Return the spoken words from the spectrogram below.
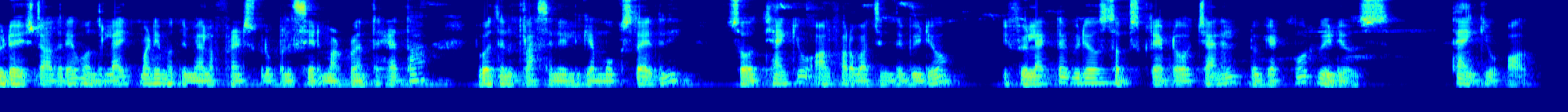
ವಿಡಿಯೋ ಇಷ್ಟ ಆದರೆ ಒಂದು ಲೈಕ್ ಮಾಡಿ ಮತ್ತು ನಿಮ್ಮೆಲ್ಲ ಫ್ರೆಂಡ್ಸ್ ಗ್ರೂಪಲ್ಲಿ ಶೇರ್ ಮಾಡ್ಕೊಳ್ಳಿ ಅಂತ ಹೇಳ್ತಾ ಇವತ್ತಿನ ಕ್ಲಾಸನ್ನು ಇಲ್ಲಿಗೆ ಮುಗಿಸ್ತಾ ಇದ್ದೀನಿ. So thank you all for watching the video If you like the video, subscribe to our channel to get more videos. Thank you all.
